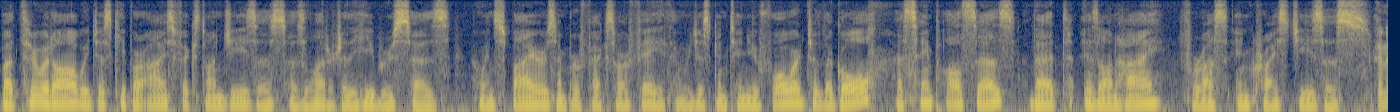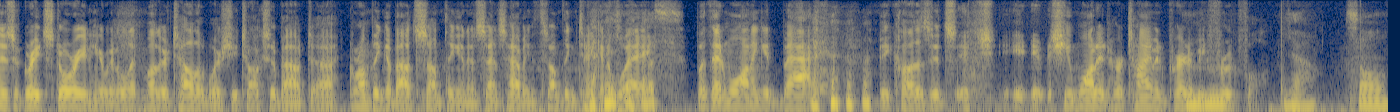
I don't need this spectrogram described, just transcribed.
But through it all, we just keep our eyes fixed on Jesus, as the letter to the Hebrews says, who inspires and perfects our faith. And we just continue forward to the goal, as St. Paul says, that is on high for us in Christ Jesus. And there's a great story in here. We're going to let Mother tell it, where she talks about uh, grumping about something, in a sense, having something taken away, yes. but then wanting it back because it's it's it, it, she wanted her time in prayer to mm-hmm. be fruitful. Yeah. So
